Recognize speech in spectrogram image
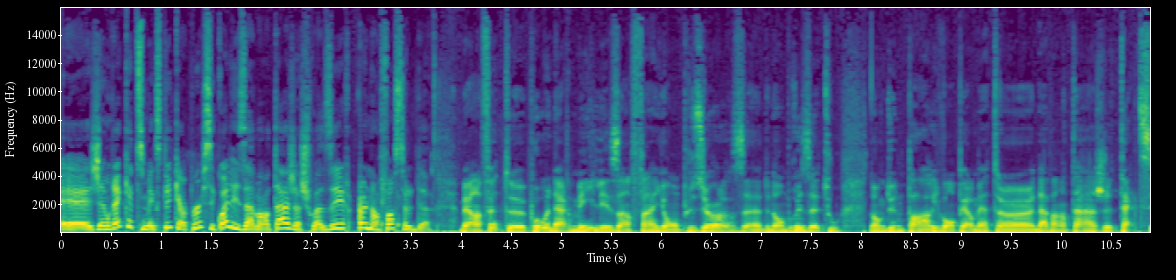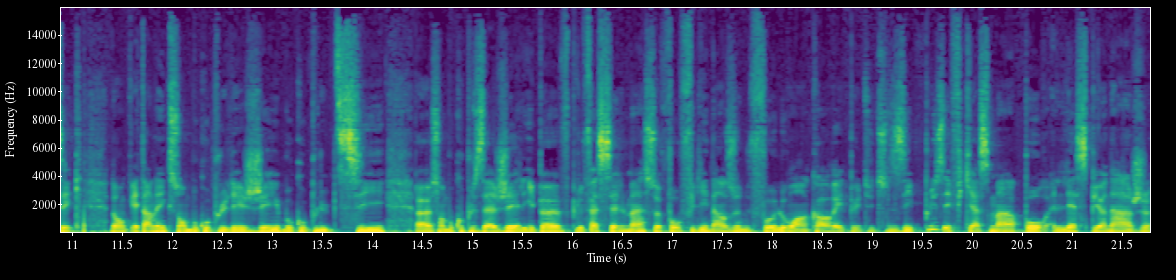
Euh, J'aimerais que tu m'expliques un peu, c'est quoi les avantages à choisir un enfant soldat? Ben en fait, euh, pour une armée, les enfants ils ont plusieurs, euh, de nombreux atouts. Donc d'une part, ils vont permettre un avantage tactique. Donc étant donné qu'ils sont beaucoup plus légers, beaucoup plus petits, euh, sont beaucoup plus agiles, ils peuvent plus facilement se faufiler dans une foule ou encore être utilisés plus efficacement pour l'espionnage.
